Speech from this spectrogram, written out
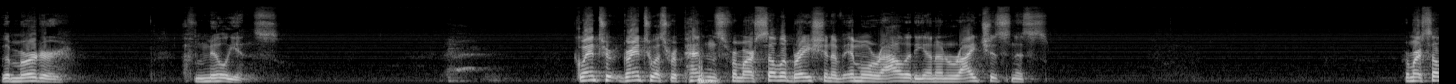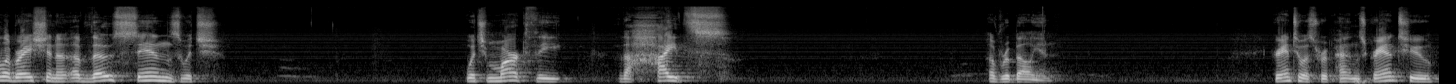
the murder of millions. Grant to, grant to us repentance from our celebration of immorality and unrighteousness, from our celebration of those sins which, which mark the, the heights of rebellion. Grant to us repentance. Grant to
